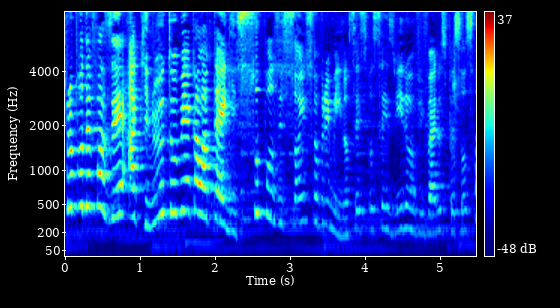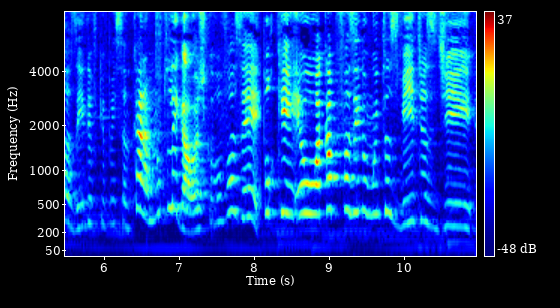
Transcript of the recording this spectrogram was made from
pra poder fazer aqui no YouTube aquela tag suposições sobre mim. Não sei se vocês viram, eu vi várias pessoas fazendo e eu fiquei pensando, cara, muito legal, acho que eu vou fazer. Porque eu acabo fazendo muitos vídeos de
